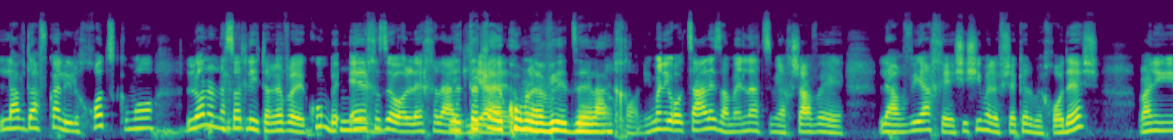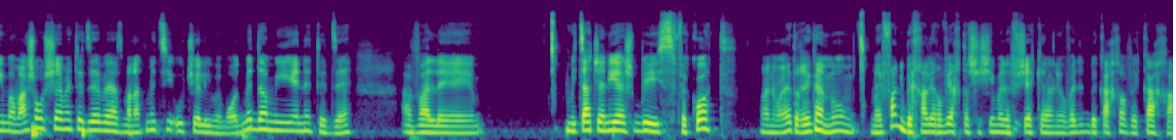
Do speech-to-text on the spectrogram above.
לאו דווקא ללחוץ כמו לא לנסות להתערב ליקום באיך זה הולך להגיע Mm. לתת ליקום להביא את זה אלייך. נכון. אם אני רוצה לזמן לעצמי עכשיו אה, להרוויח אה, 60 אלף שקל בחודש, ואני ממש רושמת את זה בהזמנת מציאות שלי ומאוד מדמיינת את זה, אבל אה, מצד שני יש בי ספקות, ואני אומרת, רגע, נו, מאיפה אני בכלל ארוויח את ה-60 אלף שקל? אני עובדת בככה וככה.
